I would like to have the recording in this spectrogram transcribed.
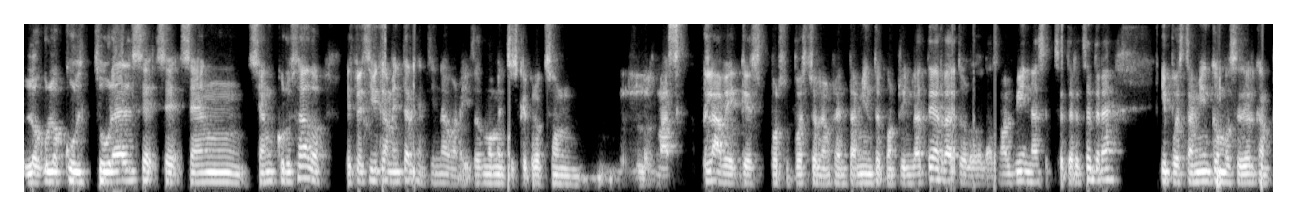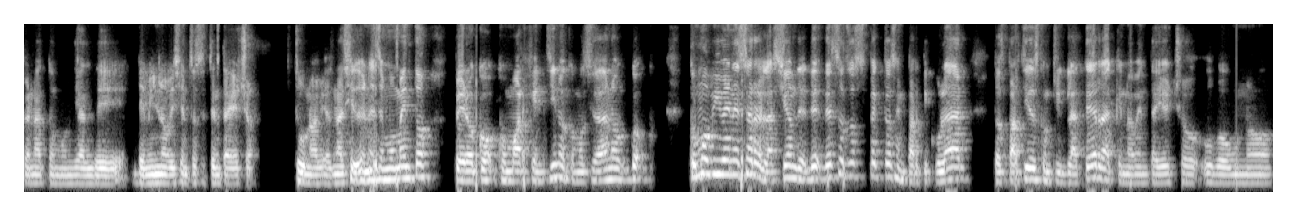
lo, cultural se, se, han, se, han, cruzado. Específicamente Argentina, bueno, hay dos momentos que creo que son los más clave, que es por supuesto el enfrentamiento contra Inglaterra, todo lo de las Malvinas, etcétera, etcétera, y pues también cómo se dio el Campeonato Mundial de, de 1978 tú no habías nacido en ese momento, pero como argentino, como ciudadano, ¿cómo viven esa relación de, esos dos aspectos en particular? Los partidos contra Inglaterra, que en 98 hubo uno,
